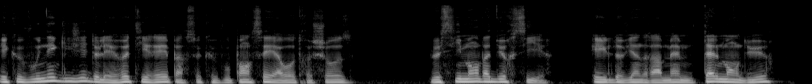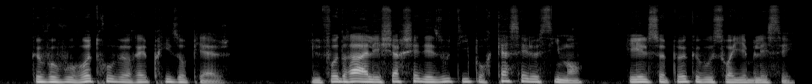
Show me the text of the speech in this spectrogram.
et que vous négligez de les retirer parce que vous pensez à autre chose, le ciment va durcir et il deviendra même tellement dur que vous vous retrouverez pris au piège. Il faudra aller chercher des outils pour casser le ciment et il se peut que vous soyez blessé.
